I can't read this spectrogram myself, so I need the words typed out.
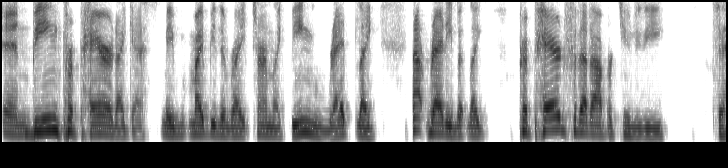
and being prepared i guess maybe might be the right term like being red like not ready but like prepared for that opportunity to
